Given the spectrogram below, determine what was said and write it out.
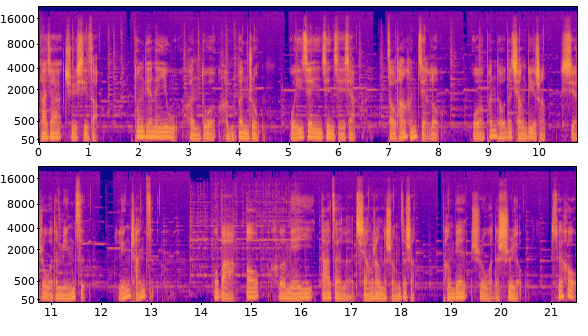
大家去洗澡，冬天的衣物很多很笨重。我一件一件揭下，澡堂很简陋。我喷头的墙壁上写着我的名字，灵产子。我把包和棉衣搭在了墙上的绳子上，旁边是我的室友。随后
